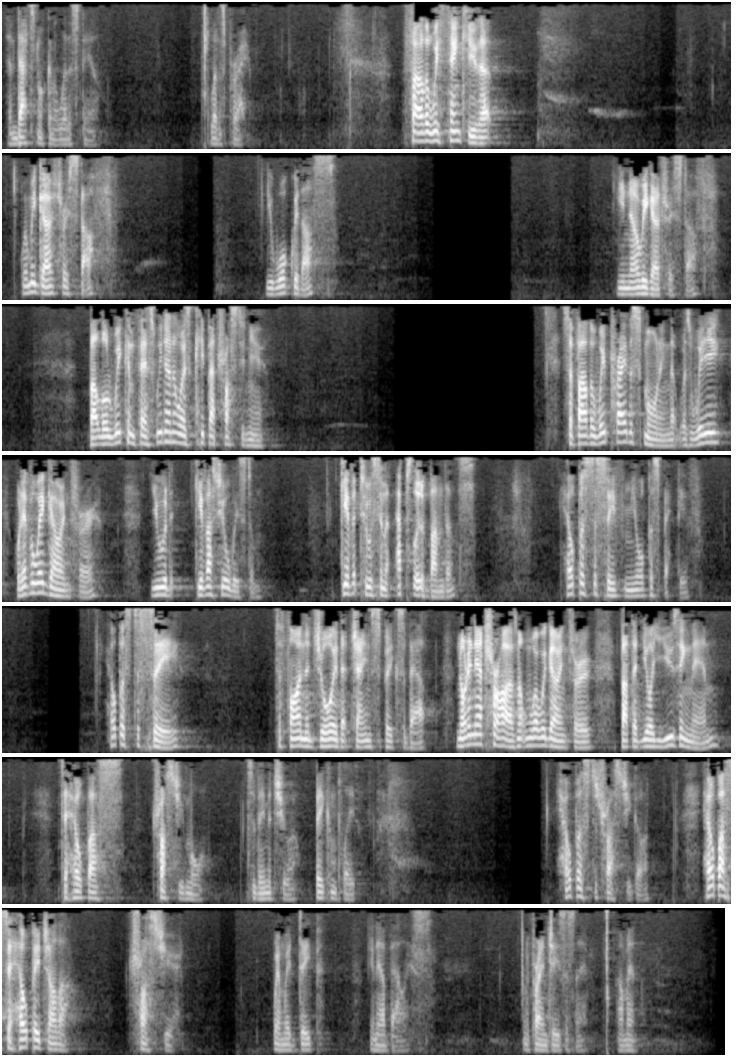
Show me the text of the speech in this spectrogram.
And that's not going to let us down. Let us pray. Father, we thank you that when we go through stuff, you walk with us. You know we go through stuff. But Lord, we confess we don't always keep our trust in you. So, Father, we pray this morning that as we, whatever we're going through, you would give us your wisdom. Give it to us in absolute abundance. Help us to see from your perspective. Help us to see, to find the joy that James speaks about. Not in our trials, not in what we're going through, but that you're using them to help us trust you more, to be mature, be complete. Help us to trust you, God. Help us to help each other trust you when we're deep in our valleys. We pray in Jesus' name. Amen.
